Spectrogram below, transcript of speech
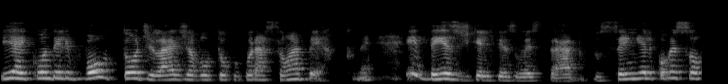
e aí, quando ele voltou de lá, ele já voltou com o coração aberto, né? E desde que ele fez o mestrado do SEM, ele começou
